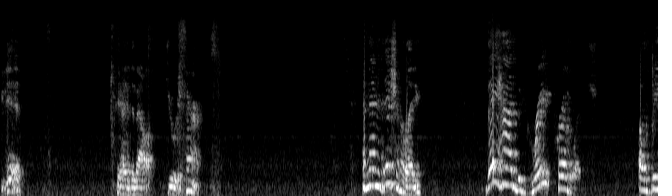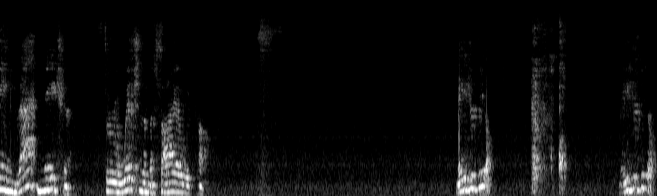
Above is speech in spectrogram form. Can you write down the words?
you did. If you had devout Jewish parents. And then, additionally, they had the great privilege of being that nation through which the Messiah would come. Major deal. Major deal.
